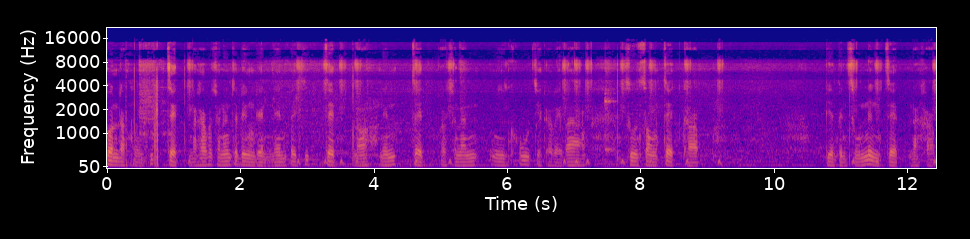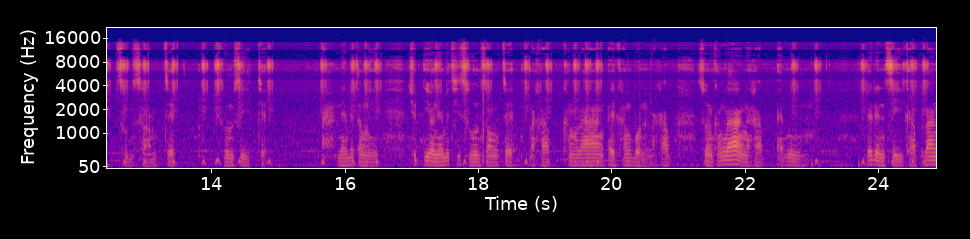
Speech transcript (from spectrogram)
คนหลักหน่วยที่7นะครับ เพราะฉะนั้นจะดึงเด่นเน้นไปที่7เนาะเน้น7เพราะฉะนั้นมีคู่7อะไรบ้าง027ครับ เปลี่ยนเป็น 017 นะครับ 037 047อะเน้นไปตรงนี้ ชุดเดียวเน้นไปที่ 027 นะครับ ข้างล่างไอ้ข้างบนนะครับ ส่วนข้างล่างนะครับ แอดมินได้เด่น4ครับ ล่าง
